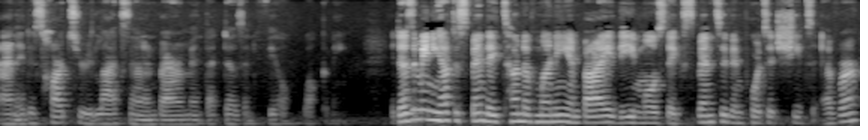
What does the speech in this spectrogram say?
and it is hard to relax in an environment that doesn't feel welcoming. It doesn't mean you have to spend a ton of money and buy the most expensive imported sheets ever,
